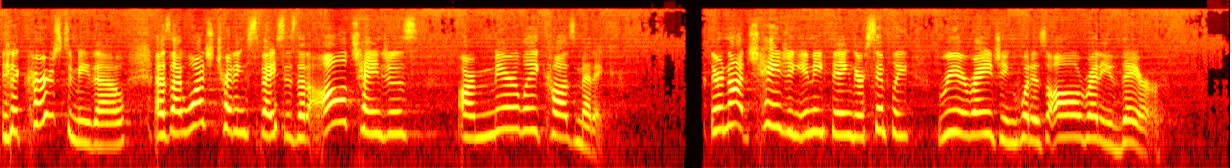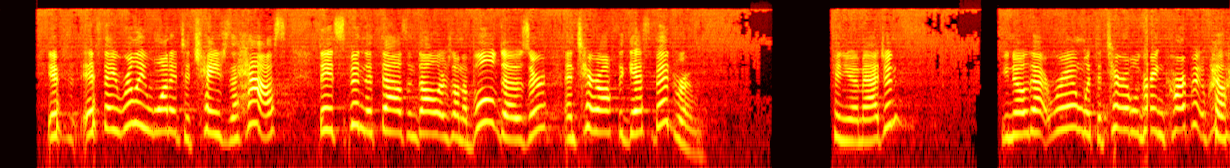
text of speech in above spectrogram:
It occurs to me, though, as I watch Trading Spaces, that all changes are merely cosmetic. They're not changing anything, they're simply rearranging what is already there. If, if they really wanted to change the house, they'd spend $1,000 on a bulldozer and tear off the guest bedroom. Can you imagine? You know that room with the terrible green carpet? Well,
